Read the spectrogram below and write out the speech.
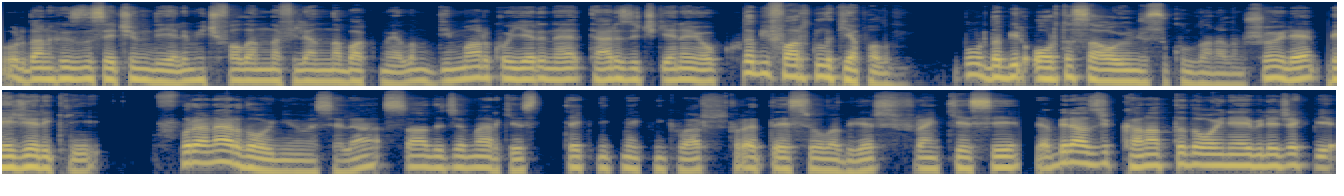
Buradan hızlı seçim diyelim. Hiç falanına filanına bakmayalım. Dimarco yerine Terzic gene yok. Burada bir farklılık yapalım. Burada bir orta saha oyuncusu kullanalım. Şöyle becerikli. Fıra nerede oynuyor mesela? Sadece merkez. Teknik meknik var. Fratesi olabilir. Frankesi. Ya birazcık kanatta da oynayabilecek bir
